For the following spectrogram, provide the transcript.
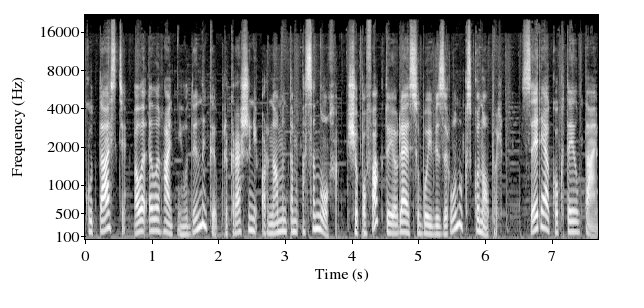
Кутасті, але елегантні годинники прикрашені орнаментом Асаноха, що по факту являє собою візерунок з конопель. Серія Cocktail Time.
